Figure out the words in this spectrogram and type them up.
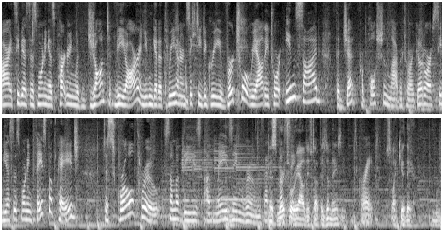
All right, CBS This Morning is partnering with Jaunt VR, and you can get a 360 degree virtual reality tour inside the Jet Propulsion Laboratory. Go to our CBS This Morning Facebook page to scroll through some of these amazing rooms. That This is virtual reality stuff is amazing. It's great. It's like you're there. Mhm.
